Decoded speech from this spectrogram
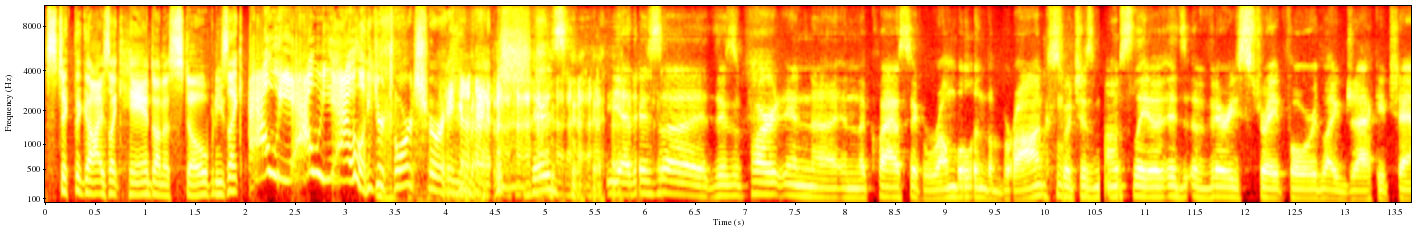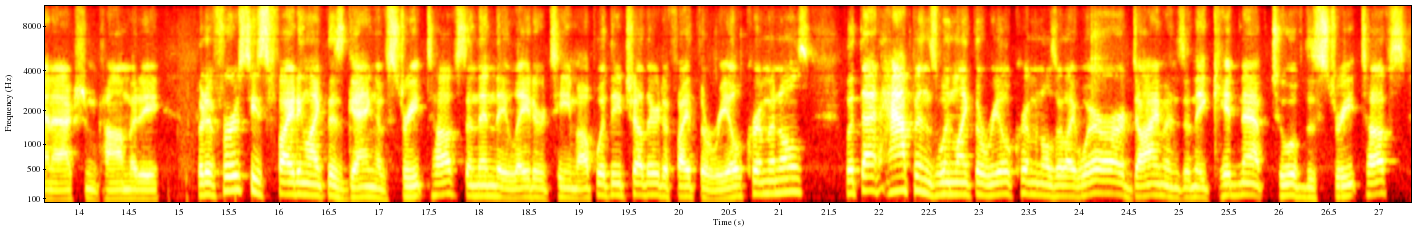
stick the guy's like hand on a stove and he's like, owie, owie, owie, like you're torturing him, man. there's yeah there's a there's a part in uh, in the classic rumble in the bronx which is mostly a, it's a very straightforward like jackie chan action comedy but at first he's fighting like this gang of street toughs and then they later team up with each other to fight the real criminals but that happens when like the real criminals are like where are our diamonds and they kidnap two of the street toughs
